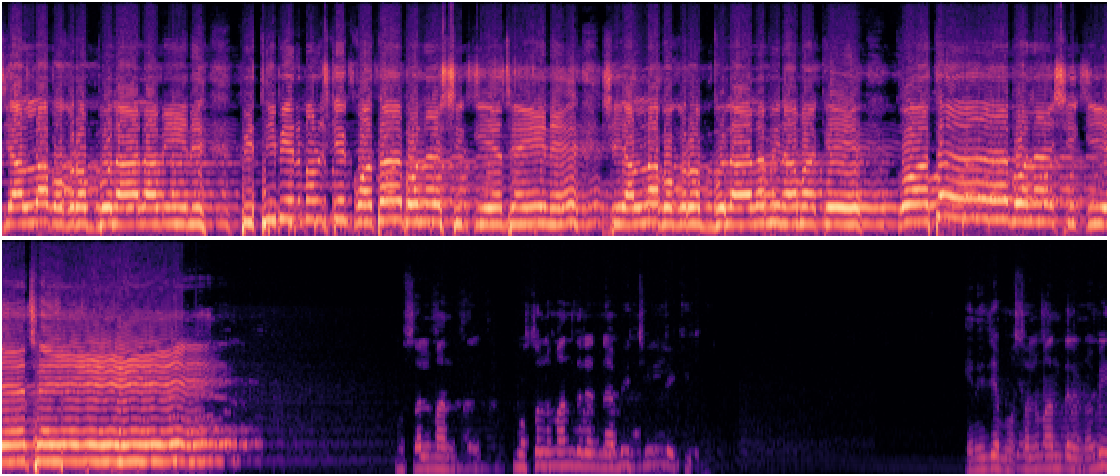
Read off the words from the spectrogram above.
যে আল্লাহ রব্বুল আলামিন পৃথিবীর মানুষকে কথা বলা শিখিয়েছেন, সেই আল্লাহ রব্বুল আলামিন আমাকে কথা বলা শিখিয়েছে মুসলমান, মুসলমানদের নবী চিনলে কি? ইনি যে মুসলমানদের নবী,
